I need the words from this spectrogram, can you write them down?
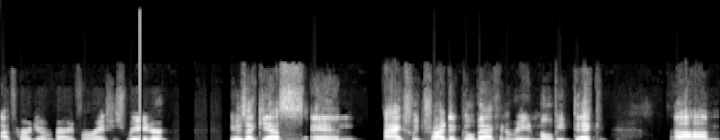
"I've heard you're a very voracious reader." He was like, "Yes," and I actually tried to go back and read Moby Dick, um,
